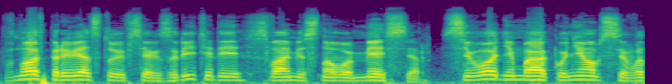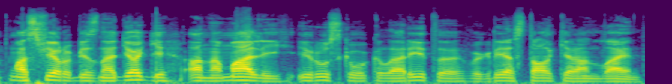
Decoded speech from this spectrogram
Вновь приветствую всех зрителей, с вами снова Мессер. Сегодня мы окунемся в атмосферу безнадеги, аномалий и русского колорита в игре Stalker Online.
